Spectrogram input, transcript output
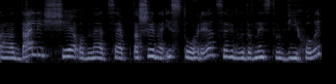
Е, далі ще одне це пташина історія. Це від видавництва Віхоли.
